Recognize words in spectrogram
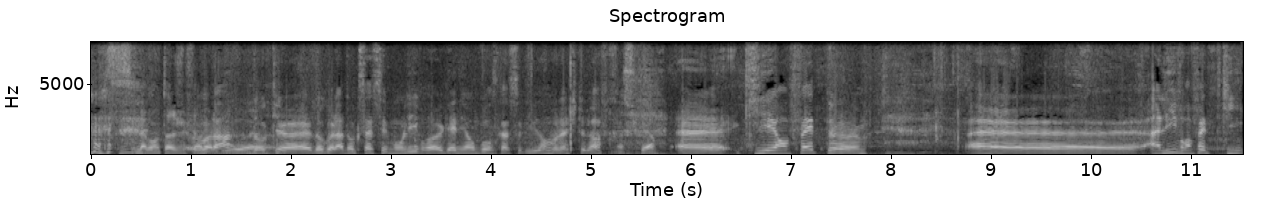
C'est l'avantage de faire voilà. vidéo, Donc donc voilà, donc ça c'est mon livre Gagner en bourse grâce aux dividendes. Voilà, je te l'offre. ah, super. Qui est en fait euh, un livre en fait qui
